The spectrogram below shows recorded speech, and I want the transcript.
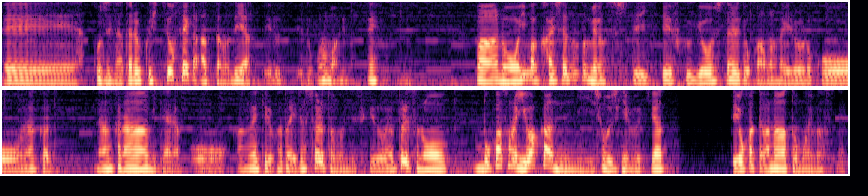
えー、個人で働く必要性があったのでやっているっていうところもありますね。うん、まあ、あの、今会社勤めをしていて副業したりとか、なんかいろいろこう、なんか、なんかなーみたいな、こう、考えてる方いらっしゃると思うんですけど、やっぱりその、僕はその違和感に正直向き合ってよかったかなと思いますね。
